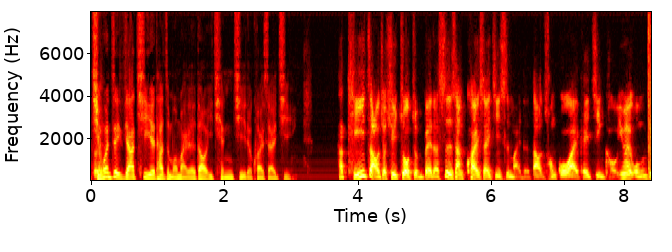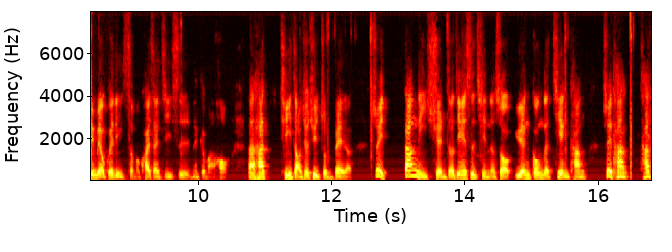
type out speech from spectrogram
请问这家企业他怎么买得到一千剂的快筛剂？他提早就去做准备了。事实上，快筛剂是买得到，从国外也可以进口，因为我们并没有规定什么快筛剂是那个嘛吼。那他提早就去准备了，所以当你选择这件事情的时候，员工的健康，所以他他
